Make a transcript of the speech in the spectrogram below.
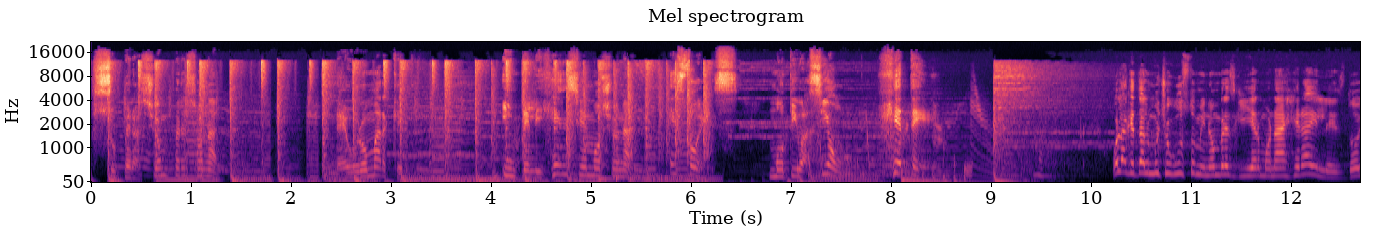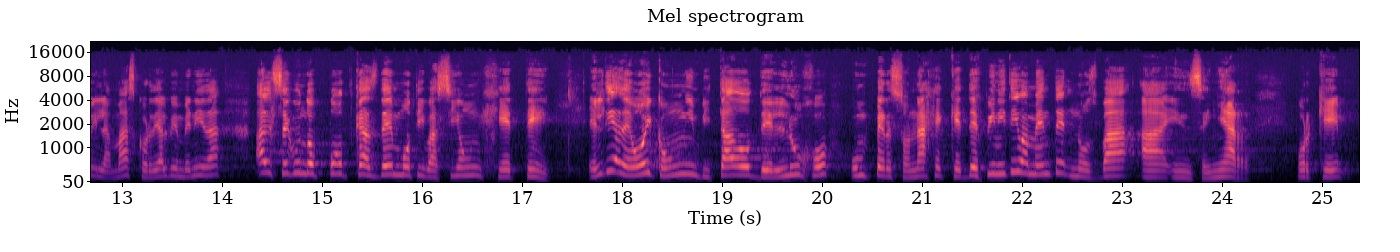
superación personal, neuromarketing, inteligencia emocional. Esto es Motivación GT. Hola, ¿qué tal? Mucho gusto. Mi nombre es Guillermo Nájera y les doy la más cordial bienvenida al segundo podcast de Motivación GT. El día de hoy con un invitado de lujo, un personaje que definitivamente nos va a enseñar, porque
